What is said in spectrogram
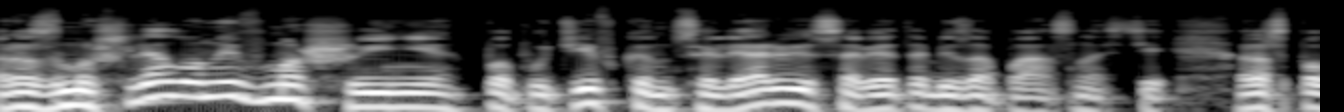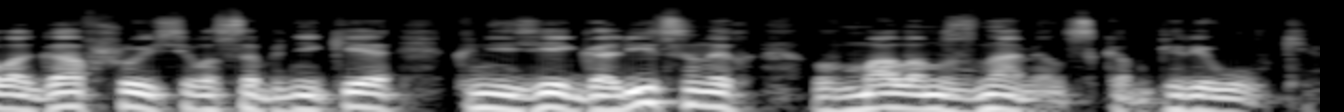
Размышлял он и в машине по пути в канцелярию Совета Безопасности, располагавшуюся в особняке князей Голицыных в Малом Знаменском переулке.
